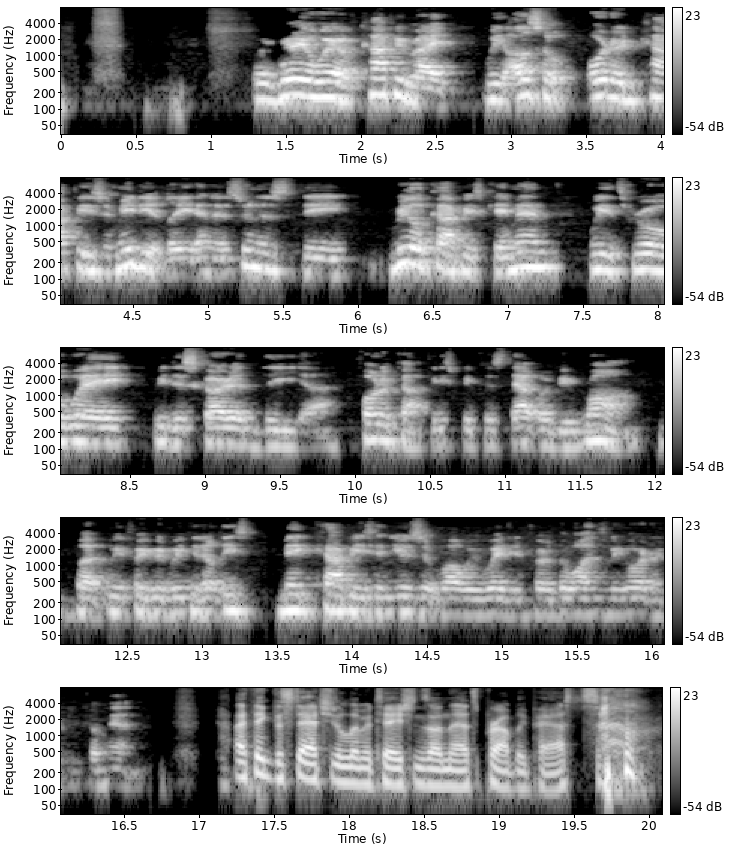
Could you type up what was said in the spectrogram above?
We're very aware of copyright. We also ordered copies immediately, and as soon as the real copies came in, we threw away, we discarded the uh, photocopies because that would be wrong. But we figured we could at least make copies and use it while we waited for the ones we ordered to come in. I think the statute of limitations on that's probably passed. So.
